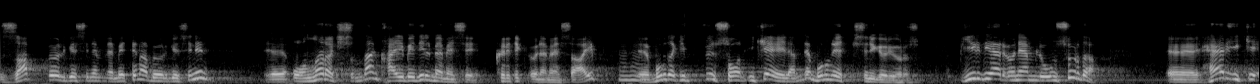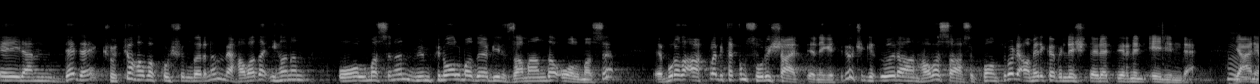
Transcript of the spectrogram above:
ZAP bölgesinin ve Metina bölgesinin e, onlar açısından kaybedilmemesi kritik öneme sahip. Hı hı. E, buradaki bütün son iki eylemde bunun etkisini görüyoruz. Bir diğer önemli unsur da e, her iki eylemde de kötü hava koşullarının ve havada İHA'nın olmasının mümkün olmadığı bir zamanda olması e, burada akla bir takım soru işaretlerine getiriyor. Çünkü Irak'ın hava sahası kontrolü Amerika Birleşik Devletleri'nin elinde. Hmm. Yani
